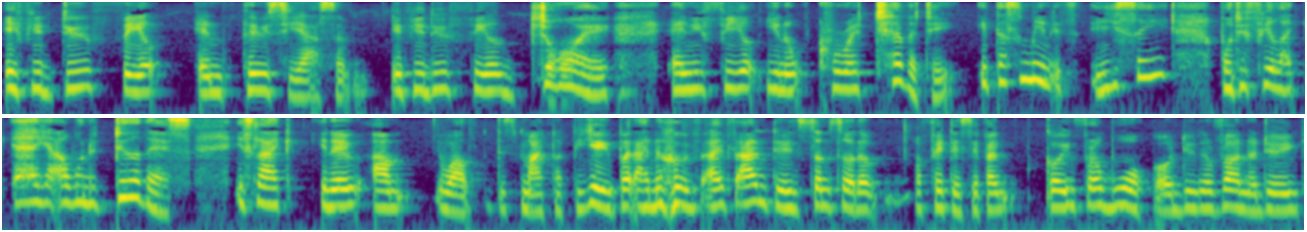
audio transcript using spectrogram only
If you do feel enthusiasm, if you do feel joy and you feel, you know, creativity, it doesn't mean it's easy, but you feel like, yeah, yeah, I want to do this. It's like, you know, um, well, this might not be you, but I know if, if I'm doing some sort of, fitness, if I'm going for a walk or doing a run or doing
